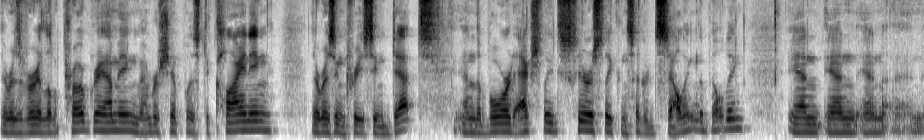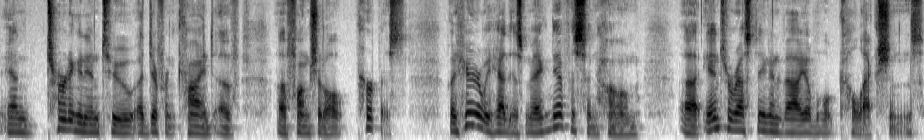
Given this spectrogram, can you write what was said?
There was very little programming, membership was declining, there was increasing debt, and the board actually seriously considered selling the building and, and, and, and, and turning it into a different kind of, of functional purpose. But here we had this magnificent home uh, interesting and valuable collections,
